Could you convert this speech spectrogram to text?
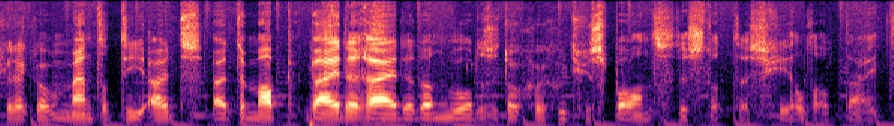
Gelukkig op het moment dat die uit, uit de map beide rijden, dan worden ze toch weer goed gespand. Dus dat eh, scheelt altijd.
